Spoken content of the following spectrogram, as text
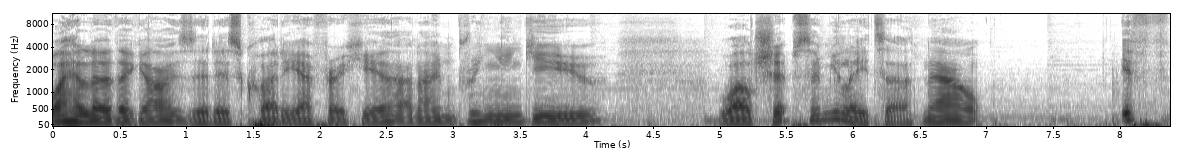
Why hello there guys, it is Qwerty Afro here and I'm bringing you World Ship Simulator. Now, if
